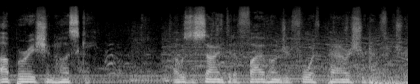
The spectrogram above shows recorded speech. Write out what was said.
Operation Husky. I was assigned to the 504th Parachute Infantry.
